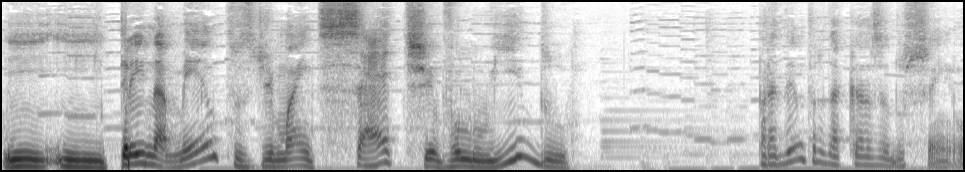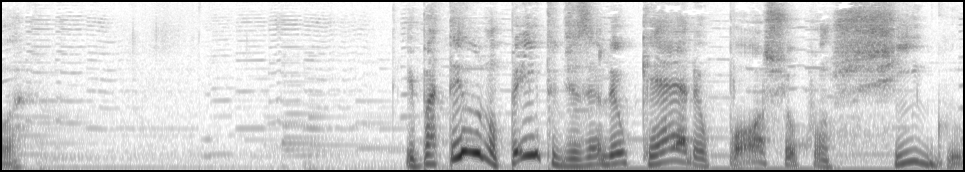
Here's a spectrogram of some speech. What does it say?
e, e treinamentos de mindset evoluído para dentro da casa do Senhor. E batendo no peito, dizendo: Eu quero, eu posso, eu consigo.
